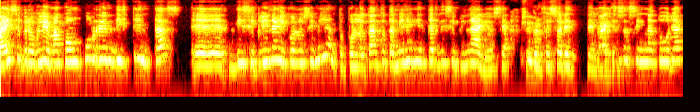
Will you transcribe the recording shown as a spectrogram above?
a ese problema concurren distintas eh, disciplinas y conocimientos, por lo tanto también es interdisciplinario, o sea, profesores de varias asignaturas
